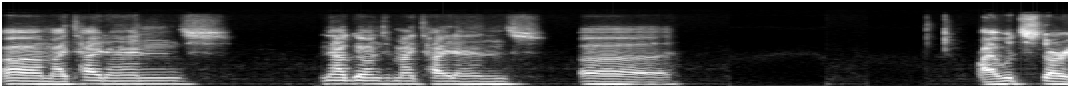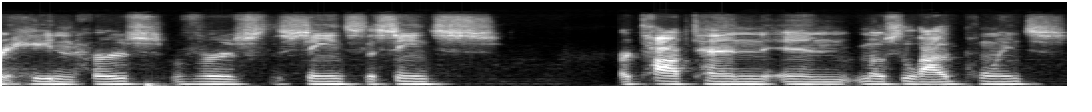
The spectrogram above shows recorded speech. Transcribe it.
Uh, my tight ends. Now going to my tight ends. Uh, I would start Hayden Hurst versus the Saints. The Saints are top 10 in most allowed points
